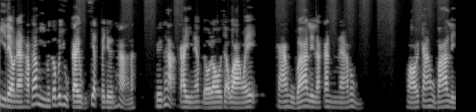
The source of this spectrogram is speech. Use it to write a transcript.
มีแล้วนะครับ ถ้ามีมันก็ไปอยู่ไกลผมเครียดไปเดินหานะเดินหาไกลนะเดี๋ยวเราจะวางไว้กลางหมู่บ้านเลยละกันนะครับผม วางไว้กลางหมู่บ้านเลย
